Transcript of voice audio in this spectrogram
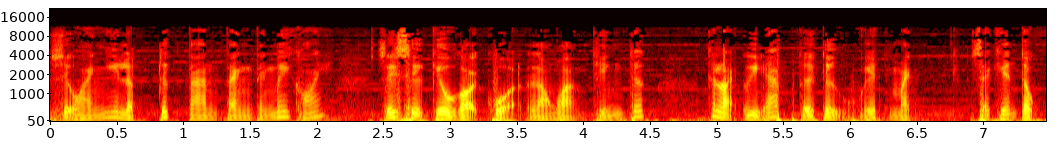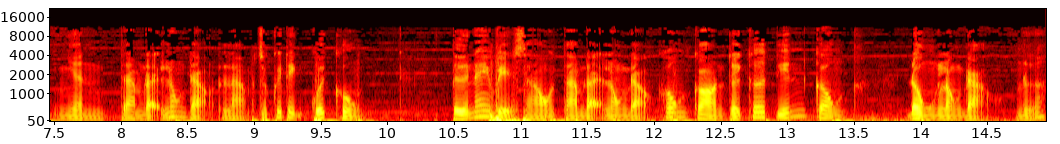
sự hoánh nghi lập tức tan tành thành mây khói. Dưới sự kêu gọi của Long Hoàng chính thức, các loại uy áp tới từ huyết mạch sẽ khiến tộc nhân Tam Đại Long Đạo làm cho quyết định cuối cùng. Từ nay về sau, Tam Đại Long Đạo không còn tới cơ tiến công Đông Long Đạo nữa.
